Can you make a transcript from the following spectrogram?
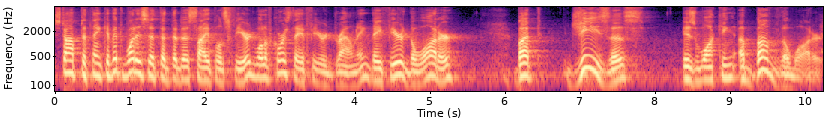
stop to think of it, what is it that the disciples feared? Well, of course, they feared drowning, they feared the water, but Jesus is walking above the water.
